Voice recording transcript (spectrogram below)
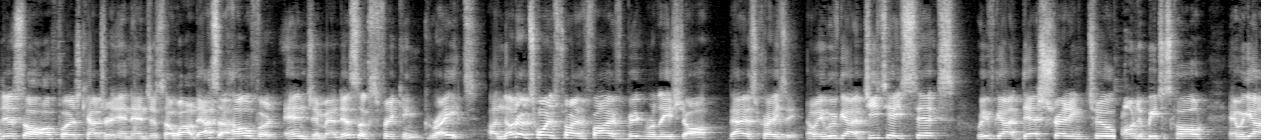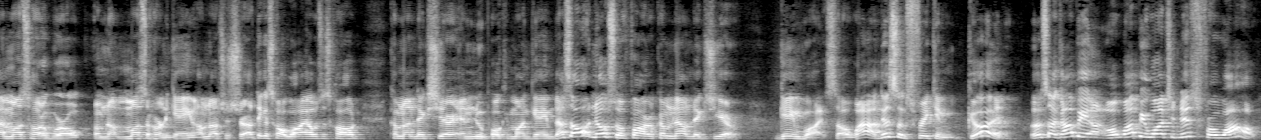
I just saw all footage captured in engine. So wow, that's a hell of an engine, man. This looks freaking great. Another 2025 big release, y'all. That is crazy. I mean, we've got GTA 6, we've got Death Stranding 2, On the Beach is called, and we got Monster Hunter World, I'm not Monster Hunter game. I'm not too sure. I think it's called Wilds. It's called coming out next year, and a new Pokemon game. That's all I know so far coming out next year game wise. So wow, this looks freaking good. Looks like I'll be I'll, I'll be watching this for a while.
